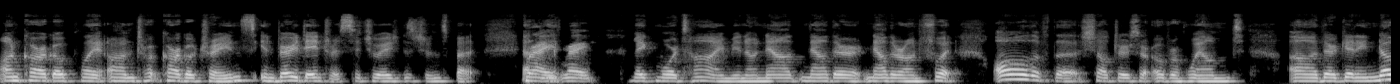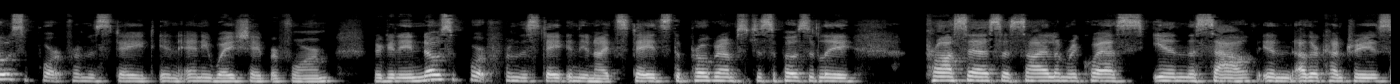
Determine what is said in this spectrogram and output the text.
on cargo plane on t- cargo trains in very dangerous situations, but right, right make more time. You know, now, now they're, now they're on foot. All of the shelters are overwhelmed. Uh, they're getting no support from the state in any way, shape, or form. They're getting no support from the state in the United States. The programs to supposedly process asylum requests in the South, in other countries,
